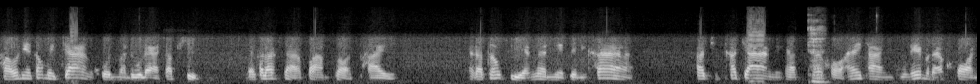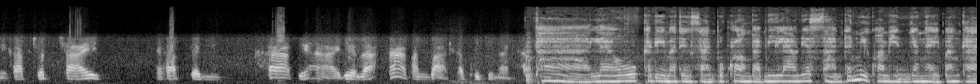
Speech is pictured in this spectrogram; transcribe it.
เขาเนี่ยต้องไปจ้างคนมาดูแลทรัพย์สินแล้วก็รักษาความปลอดภัยนะครับต้องเสียเงินเนี่ยเป็นค่าค่าค่าจ้างนะครับครัก็บขอให้ทางกรุงเทพมหานครเนี่ยครับ ชดใช้นะครับ เป็นค่าเสียหายเดือนละห้าพันบาทครับคุณจุนันท์ครับค่ะ แล้วคดีมาถึงศาลปกครองแบบนี้แล้วเนี่ยศาลท่านมีความเห็นยังไงบ้างคะ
